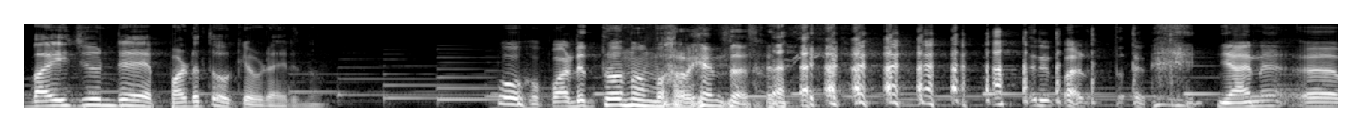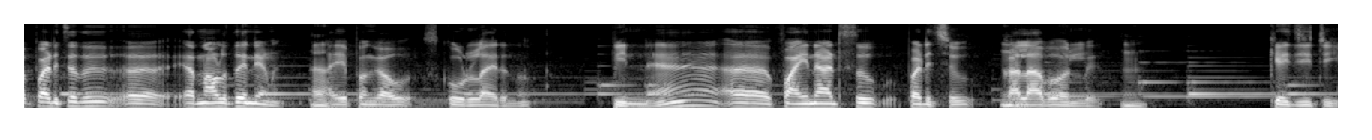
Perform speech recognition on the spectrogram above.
ബൈജുവിന്റെ പഠിത്തമൊക്കെ എവിടെയായിരുന്നു ഓഹ് പഠിത്തമൊന്നും പറയണ്ടത്. ഒരു പഠിത്തം ഞാൻ പഠിച്ചത് എറണാകുളത്ത് തന്നെയാണ്. അയ്യപ്പങ്കാവ് സ്കൂളിലായിരുന്നു. പിന്നെ ഫൈൻ ആർട്സ് പഠിച്ചു കലാഭവനിൽ. കെ ജി ടി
